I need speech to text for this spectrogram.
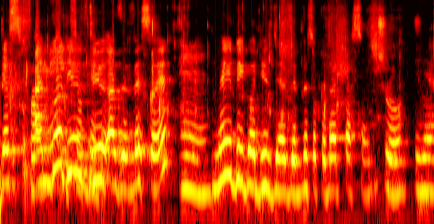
just from And me. God used okay. you as a vessel, eh? Mm, Maybe God used you as a vessel for that person. true. Yeah.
